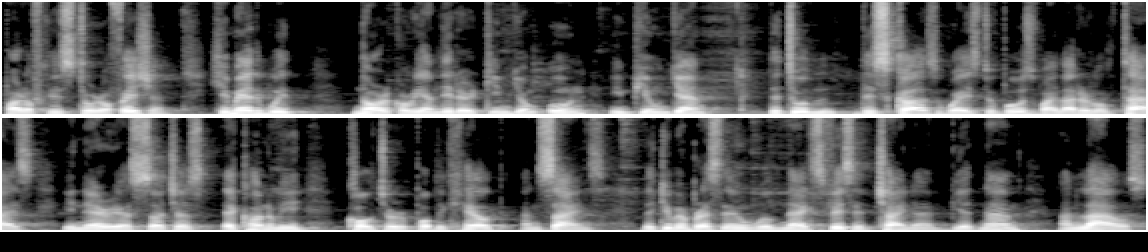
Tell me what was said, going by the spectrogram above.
part of his tour of Asia. He met with North Korean leader Kim Jong-un in Pyongyang. The two discussed ways to boost bilateral ties in areas such as economy, culture, public health, and science. The Cuban president will next visit China, Vietnam, and Laos.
